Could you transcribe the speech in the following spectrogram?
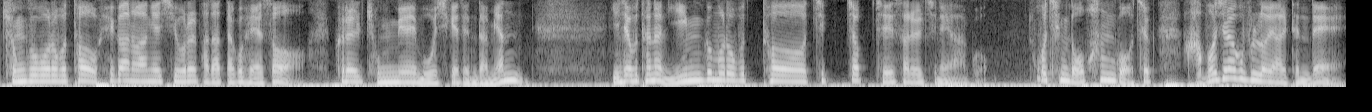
중국으로부터 회관왕의 시호를 받았다고 해서 그를 종묘에 모시게 된다면 이제부터는 임금으로부터 직접 제사를 지내야 하고 호칭도 황고 즉 아버지라고 불러야 할 텐데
